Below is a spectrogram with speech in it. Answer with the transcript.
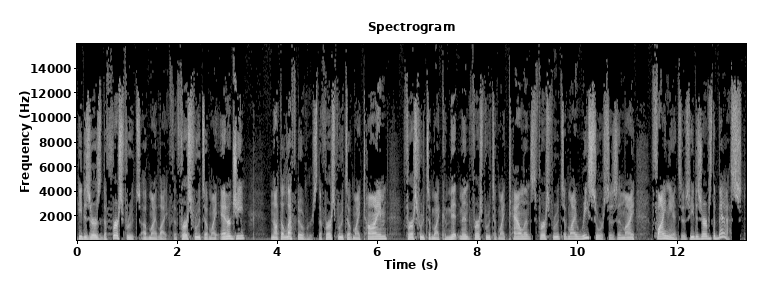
He deserves the first fruits of my life, the first fruits of my energy, not the leftovers, the first fruits of my time, first fruits of my commitment, first fruits of my talents, first fruits of my resources and my finances. He deserves the best.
